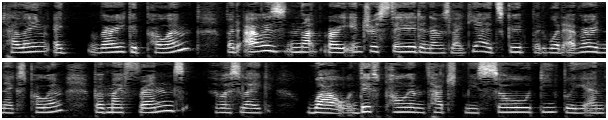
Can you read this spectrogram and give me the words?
telling a very good poem, but I was not very interested. And I was like, yeah, it's good, but whatever, next poem. But my friend was like, wow, this poem touched me so deeply. And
